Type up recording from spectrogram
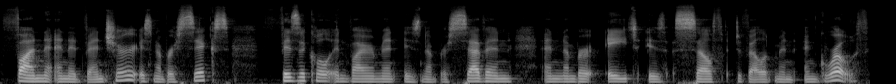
fun and adventure is number six, physical environment is number seven, and number eight is self development and growth.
